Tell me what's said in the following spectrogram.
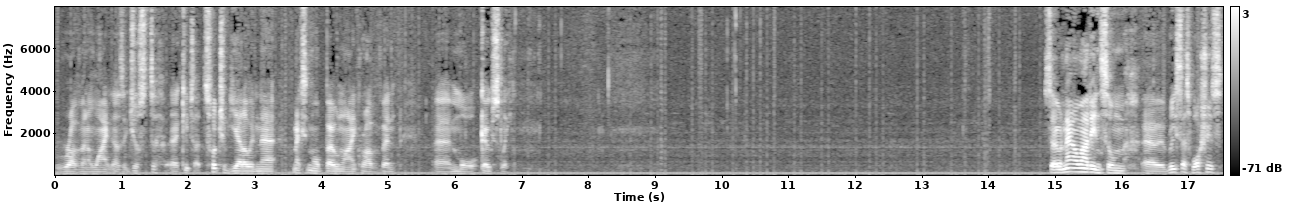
rather than a white, as it just uh, keeps a touch of yellow in there, makes it more bone-like rather than uh, more ghostly. So now I'm adding some uh, recess washes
